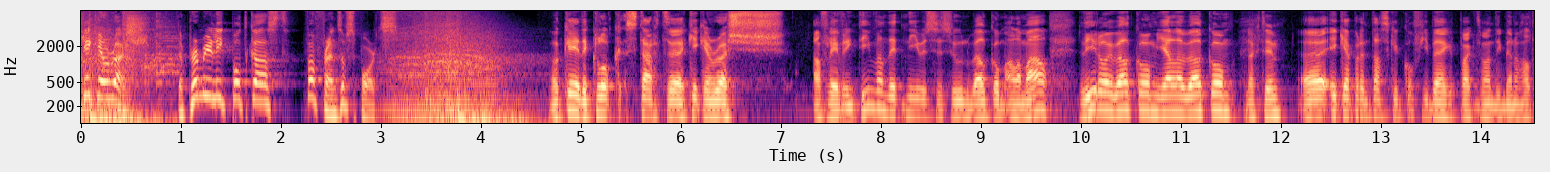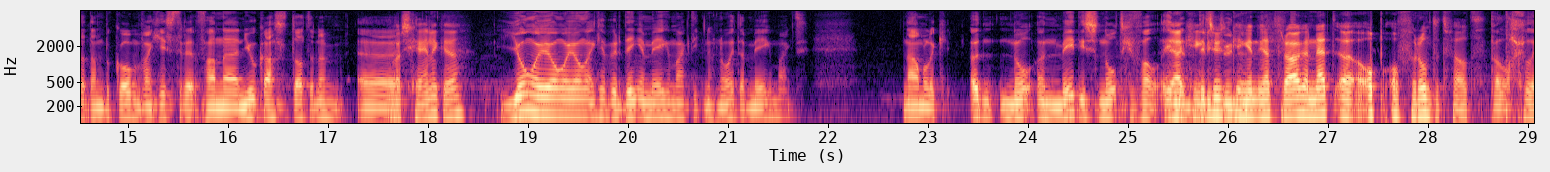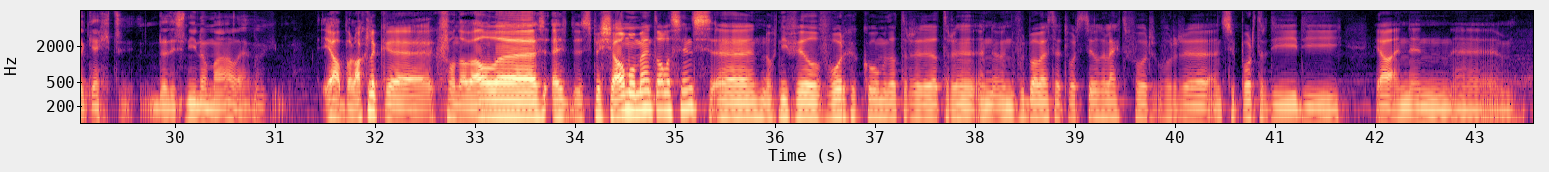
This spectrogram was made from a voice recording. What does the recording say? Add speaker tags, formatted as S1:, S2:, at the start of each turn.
S1: Kick and Rush, de Premier League podcast van Friends of Sports.
S2: Oké, de klok start uh, Kick and Rush. Aflevering 10 van dit nieuwe seizoen. Welkom allemaal. Leroy, welkom. Jelle, welkom.
S3: Dag Tim.
S2: Uh, ik heb er een tasje koffie bij gepakt, want ik ben nog altijd aan het bekomen van gisteren van uh, Newcastle Tottenham.
S3: Waarschijnlijk, hè?
S2: Jongen, jongen, jongen. Ik heb er dingen meegemaakt die ik nog nooit heb meegemaakt. Namelijk een, no een medisch noodgeval in
S3: ja,
S2: de
S3: ik
S2: tribune.
S3: Ik ging het net vragen, net uh, op of rond het veld.
S2: Belachelijk, echt. Dat is niet normaal, hè.
S3: Ja, belachelijk. Uh, ik vond dat wel uh, een speciaal moment alleszins. Uh, nog niet veel voorgekomen dat er, dat er een, een voetbalwedstrijd wordt stilgelegd voor, voor een supporter die, die ja, een, een,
